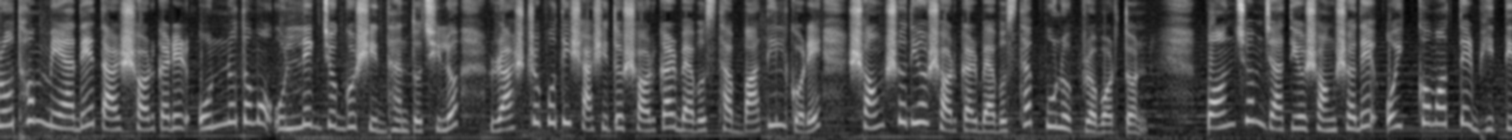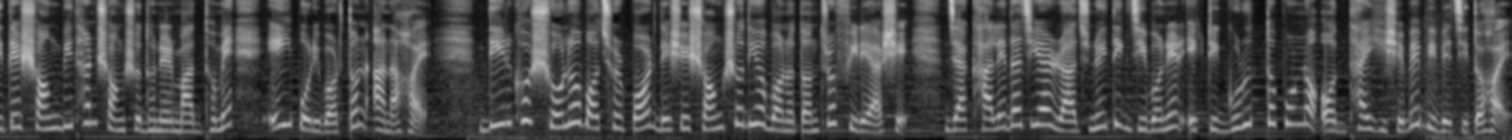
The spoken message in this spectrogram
প্রথম মেয়াদে তার সরকারের অন্যতম উল্লেখযোগ্য সিদ্ধান্ত ছিল রাষ্ট্রপতি শাসিত সরকার ব্যবস্থা বাতিল করে সংসদীয় সরকার ব্যবস্থা পুনঃপ্রবর্তন। পঞ্চম জাতীয় সংসদে ঐক্যমত্যের ভিত্তিতে সংবিধান সংশোধনের মাধ্যমে এই পরিবর্তন আনা হয়। দীর্ঘ ষোলো বছর পর দেশে সংসদীয় গণতন্ত্র ফিরে আসে, যা খালেদা জিয়ার রাজনৈতিক জীবনের একটি গুরুত্বপূর্ণ অধ্যায় হিসেবে বিবেচিত হয়।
